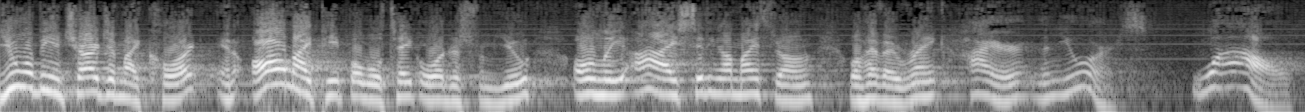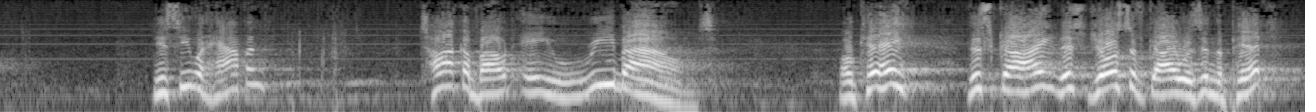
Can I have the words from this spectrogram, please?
You will be in charge of my court, and all my people will take orders from you. Only I, sitting on my throne, will have a rank higher than yours. Wow. Do you see what happened? Talk about a rebound. Okay? This guy, this Joseph guy was in the pit.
